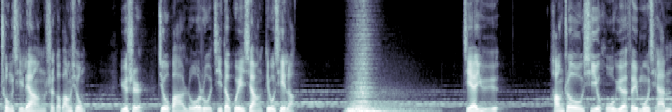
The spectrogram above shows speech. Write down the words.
充其量是个帮凶，于是就把罗汝吉的跪像丢弃了。结语：杭州西湖岳飞墓前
